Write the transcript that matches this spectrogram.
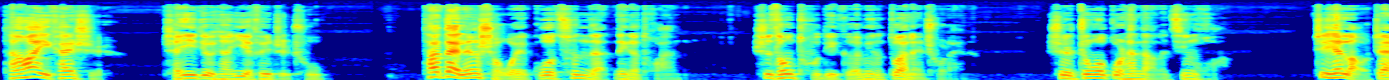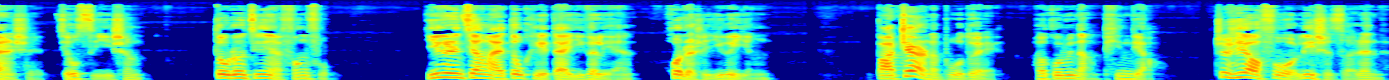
谈话一开始，陈毅就向叶飞指出，他带领守卫郭村的那个团，是从土地革命锻炼出来的，是中国共产党的精华。这些老战士九死一生。斗争经验丰富，一个人将来都可以带一个连或者是一个营，把这样的部队和国民党拼掉，这是要负历史责任的。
